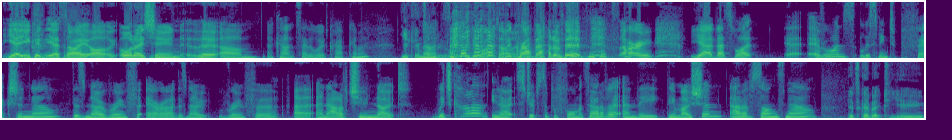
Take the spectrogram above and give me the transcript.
yeah, you could. Yeah, sorry, oh, auto tune the. Um, I can't say the word crap, can I? You can No. say it. If you like, the crap out of it. Sorry. Yeah, that's what everyone's listening to perfection now. There's no room for error. There's no room for uh, an out of tune note, which kind of you know strips the performance out of it and the the emotion out of songs now. Let's go back to you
